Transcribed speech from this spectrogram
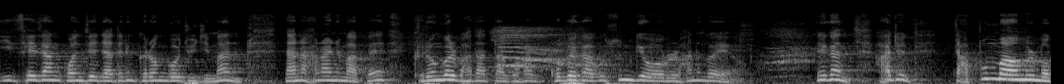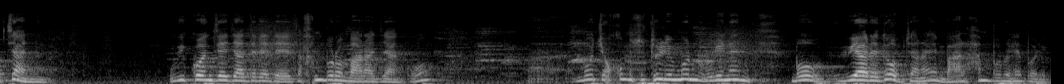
이 세상 권세자들은 그런 거 주지만 나는 하나님 앞에 그런 걸 받았다고 하고 고백하고 순교를 하는 거예요. 그러니까 아주 나쁜 마음을 먹지 않는 거예요. 위권세자들에 대해서 함부로 말하지 않고 아, 뭐 조금 수틀리면 우리는 뭐 위아래도 없잖아요. 말 함부로 해버리고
